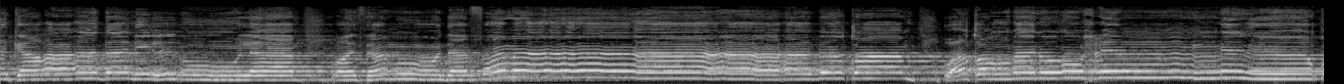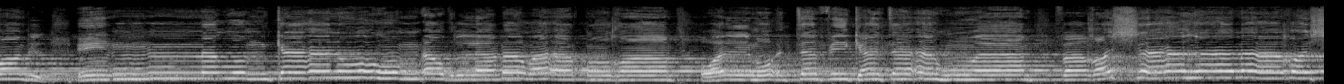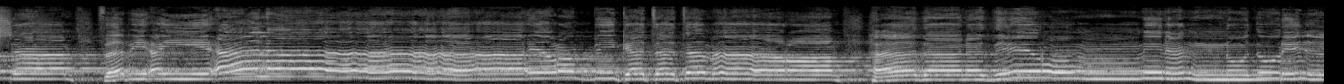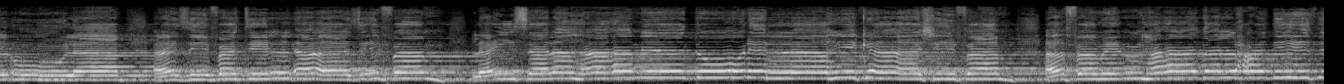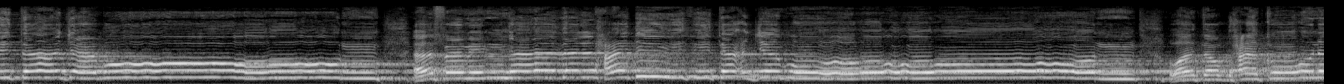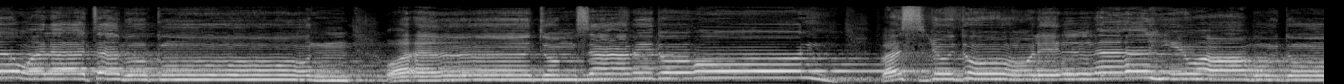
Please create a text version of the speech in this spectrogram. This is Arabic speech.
أهلك عادا الأولى وثمود فما أبقى وقوم نوح من قبل إنهم كانوا هم أظلم وأطغى والمؤتفكة أهوى فغشاها ما غشى فبأي آلاء تتمارى. هذا نذير من النذر الأولى. أزفت الآزفة ليس لها من دون الله كاشفة. أفمن هذا الحديث تعجبون؟ وتضحكون ولا تبكون وأنتم سامدون فاسجدوا لله واعبدون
